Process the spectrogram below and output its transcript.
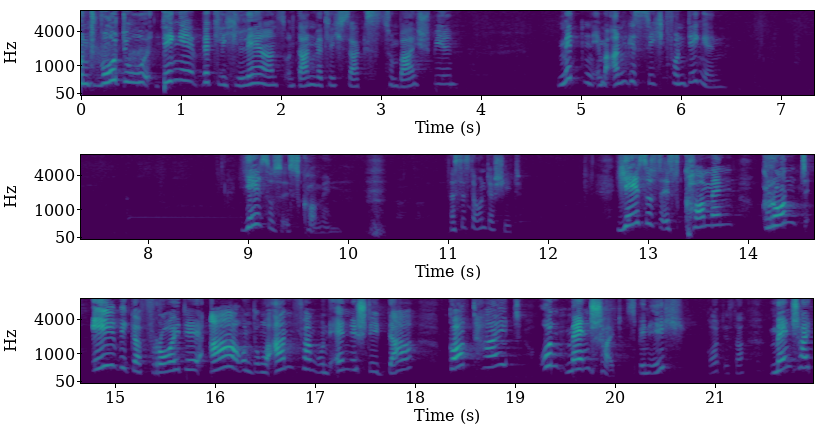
Und wo du Dinge wirklich lernst und dann wirklich sagst, zum Beispiel, mitten im Angesicht von Dingen, Jesus ist kommen. Das ist der Unterschied. Jesus ist kommen, Grund ewiger Freude, A und O, Anfang und Ende steht da. Gottheit und Menschheit, das bin ich, Gott ist da. Menschheit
